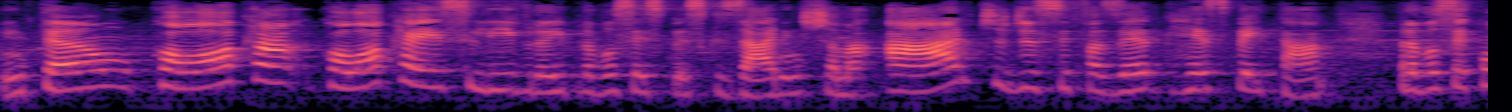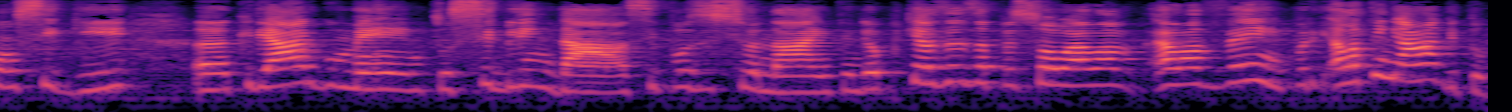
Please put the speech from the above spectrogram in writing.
Então, coloca, coloca esse livro aí para vocês pesquisarem, chama A Arte de Se Fazer Respeitar, para você conseguir uh, criar argumentos, se blindar, se posicionar, entendeu? Porque às vezes a pessoa, ela, ela vem, porque ela tem hábito.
